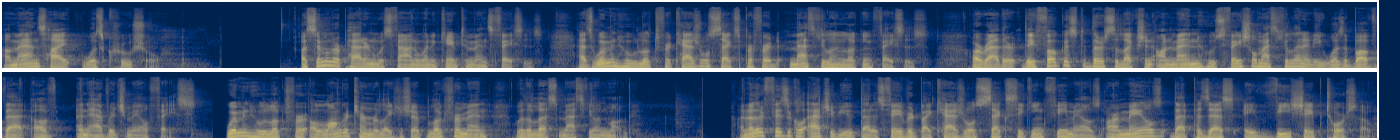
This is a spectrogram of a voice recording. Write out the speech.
a man's height was crucial. A similar pattern was found when it came to men's faces, as women who looked for casual sex preferred masculine looking faces. Or rather, they focused their selection on men whose facial masculinity was above that of an average male face. Women who looked for a longer term relationship looked for men with a less masculine mug. Another physical attribute that is favored by casual sex seeking females are males that possess a V shaped torso.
